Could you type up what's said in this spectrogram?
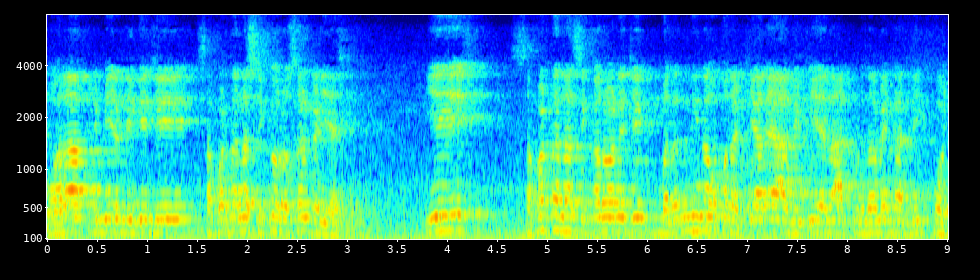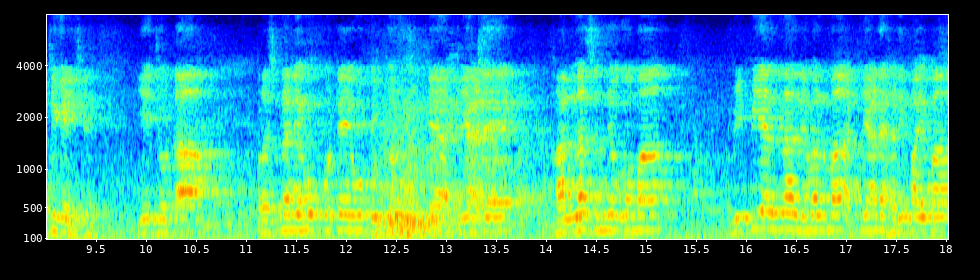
વોરા પ્રીમિયર લીગે જે સફળતાના શિખરો સર કર્યા છે, એ સફળતાના શિખરો અને જે બલંદીના ઉપર અત્યારે આ બીપીએલ આ ટુર્નામેન્ટ આ લીગ પહોંચી ગઈ છે એ જોતા પર્સનલી હું પોતે એવું ફીલ કરું છું કે અત્યારે હાલના સંજોગોમાં બીપીએલના લેવલમાં અત્યારે હરીફાઈમાં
